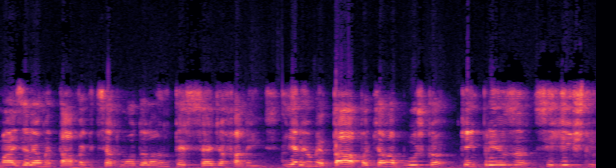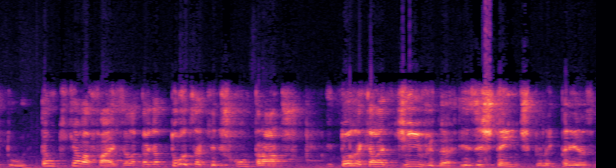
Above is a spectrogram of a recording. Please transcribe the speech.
Mas ela é uma etapa que, de certo modo, ela antecede a falência. E ela é uma etapa que ela busca que a empresa se reestruture. Então, o que, ela faz? Ela pega todos aqueles contratos e toda aquela dívida existente pela empresa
